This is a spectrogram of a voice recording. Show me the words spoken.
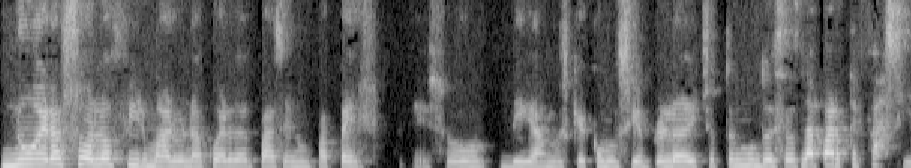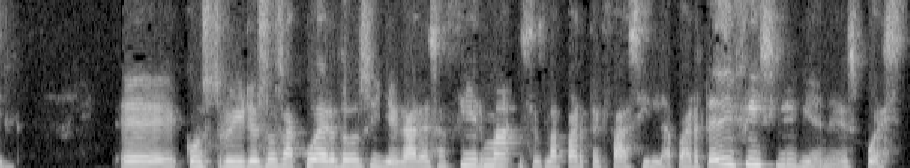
no era solo firmar un acuerdo de paz en un papel. Eso, digamos que como siempre lo ha dicho todo el mundo, esa es la parte fácil. Eh, construir esos acuerdos y llegar a esa firma, esa es la parte fácil. La parte difícil viene después,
